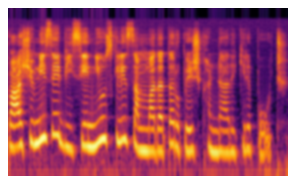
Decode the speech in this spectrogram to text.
पार्शिवनी से बीसीएन न्यूज के लिए संवाददाता रुपेश खंडारे की रिपोर्ट.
